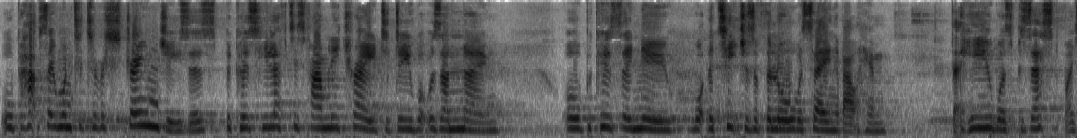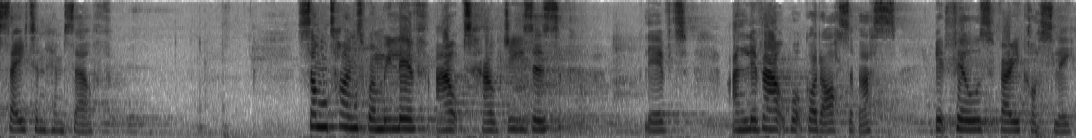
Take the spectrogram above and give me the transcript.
Or perhaps they wanted to restrain Jesus because he left his family trade to do what was unknown, or because they knew what the teachers of the law were saying about him, that he was possessed by Satan himself. Sometimes when we live out how Jesus lived and live out what God asks of us, it feels very costly.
